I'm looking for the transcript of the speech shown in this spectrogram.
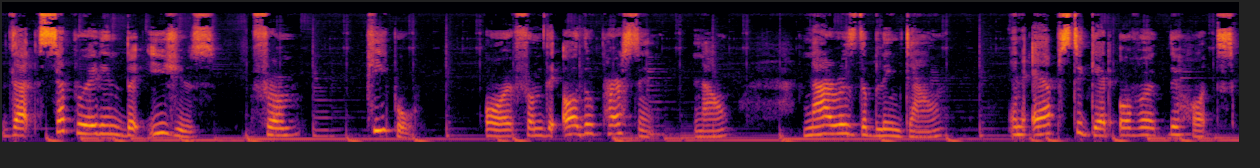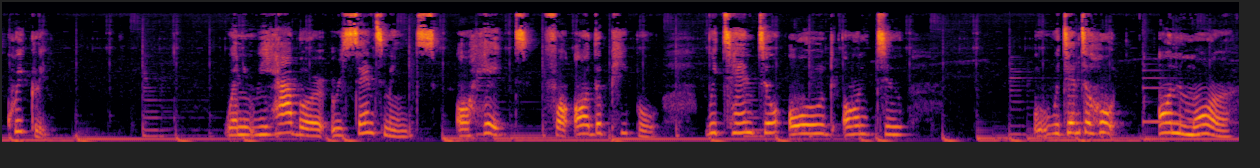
that separating the issues from people or from the other person now narrows the blame down and helps to get over the hurt quickly. When we harbor resentment or hate for other people, we tend to hold on to we tend to hold on more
